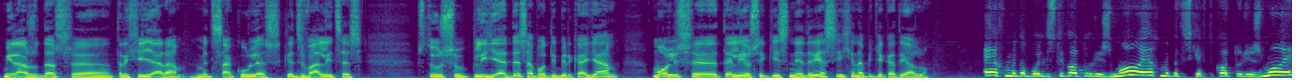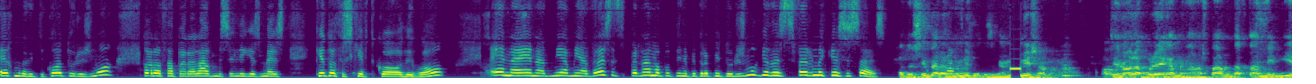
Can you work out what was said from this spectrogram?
Μοιράζοντας ε, τριχίλιαρα με τις σακούλες και τις βαλίτσες στους πληγέντες από την πυρκαγιά. Μόλις τελείωσε εκεί η συνεδρίαση, είχε να πει και κάτι άλλο. Έχουμε τον πολιτιστικό τουρισμό, έχουμε το θρησκευτικό τουρισμό, έχουμε το δυτικό τουρισμό. Τώρα θα παραλάβουμε σε λίγες μέρες και το θρησκευτικό οδηγό. Ένα-ένα, μία-μία δράση θα τις περνάμε από την Επιτροπή Τουρισμού και θα τις φέρουμε και σε εσάς. Πάντως σήμερα νομίζω ότι του γαμίσαμε. Την ώρα που λέγαμε θα μας πάρουν τα αυτά, μην βγεις.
